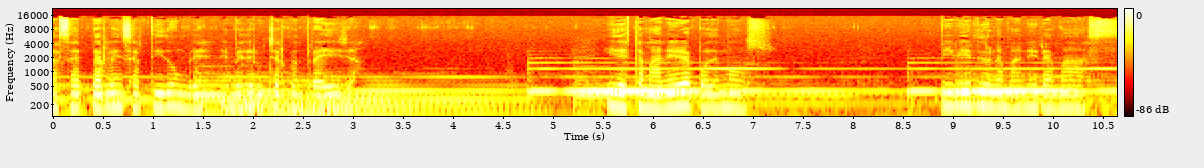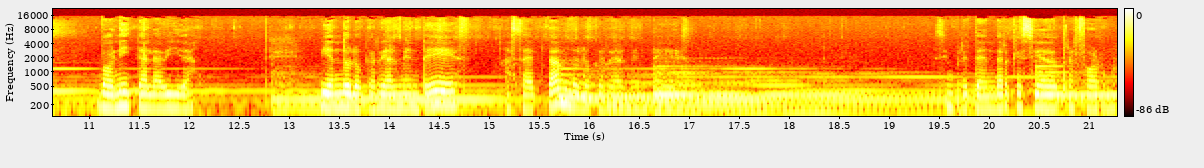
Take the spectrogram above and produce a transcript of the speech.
aceptar la incertidumbre en vez de luchar contra ella. Y de esta manera podemos vivir de una manera más bonita la vida, viendo lo que realmente es, aceptando lo que realmente es, sin pretender que sea de otra forma.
